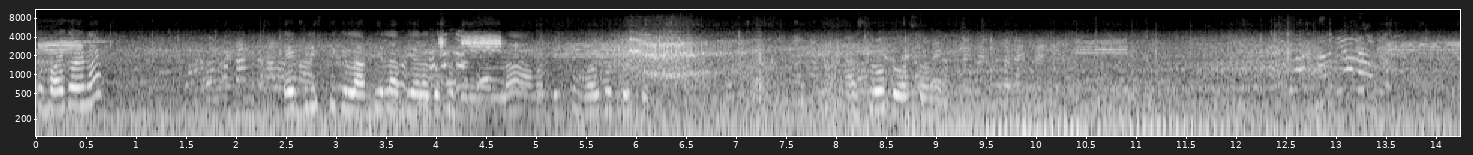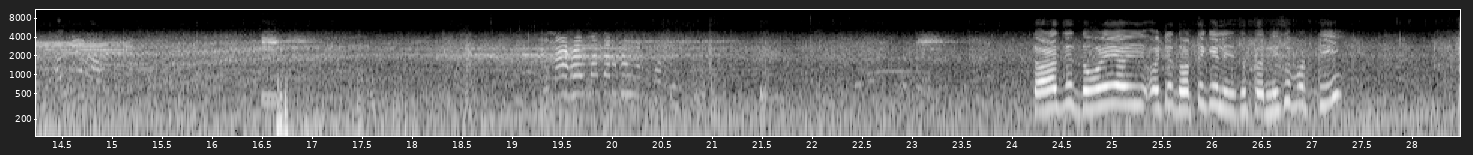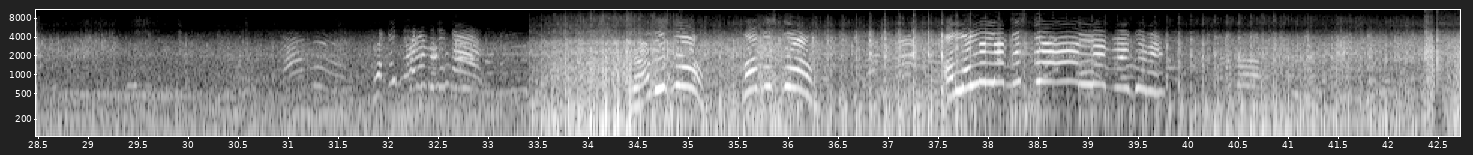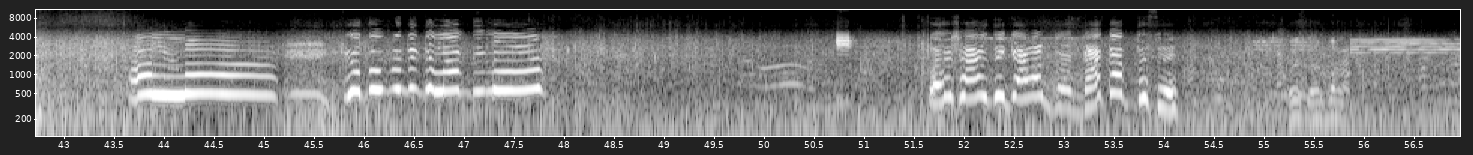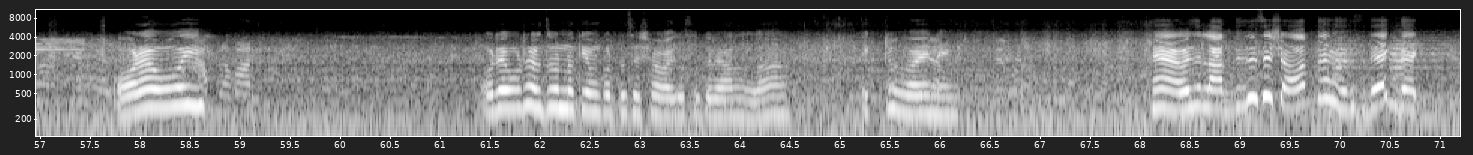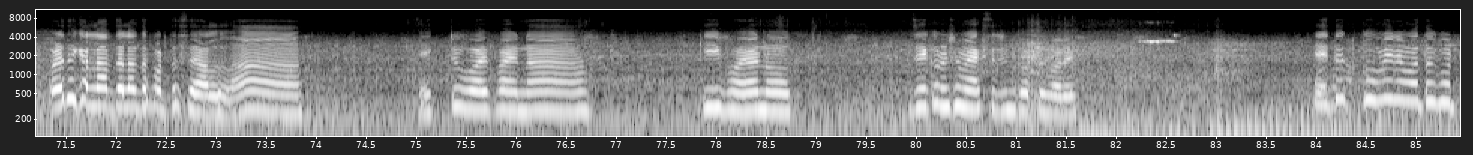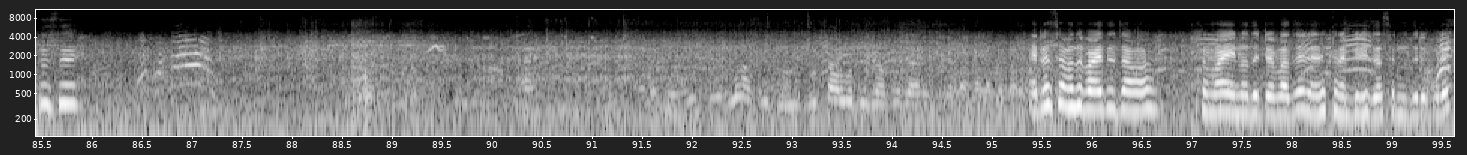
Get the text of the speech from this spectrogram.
তোকে ভয় করে না? এই ব্রিজ থেকে লাভ দিয়ে লাভ দিয়ে আল্লাহ আমার দেখতে ভয় করতেছে। আর স্রোত আছে অনেক। তোরা যে দৌড়ে ওই ওইটা ধরতে গেলি, তো তোর নিচে পড়তি না দিস না না দিস না আল্লাহ আল্লাহ না দিস না আল্লাহ ভয় করে আল্লাহ কত উপরে দিকে লাভ দিল তবে সাহস দিকে আমার গা- কাঁপতেছে। ওরা ওই ওরে ওঠার জন্য কেমন করতেছে সবাই গোসল করে আল্লাহ। একটু ভয় নেই। হ্যাঁ ওই যে লাভ দিতেছে সব দেখা দেখ দেখ। ওরা থেকে লাভদা লাভদা পড়তেছে আল্লাহ। একটু ভয় পায় না। কি ভয়ানক। যে কোনো সময় অ্যাক্সিডেন্ট করতে পারে। এই তো কুমিরের মতো করতেছে। এটা হচ্ছে আমাদের বাড়িতে যাওয়ার সময়, এই নদীটা বাজে, এখানে ব্রিজ আছে নদীর উপরে।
